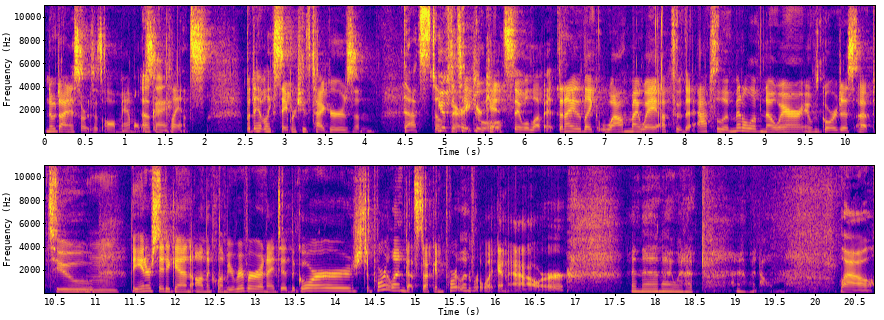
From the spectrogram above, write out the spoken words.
No dinosaurs, it's all mammals Okay. and plants. But they have like saber-toothed tigers and That's still you have to take your kids, they will love it. Then I like wound my way up through the absolute middle of nowhere. It was gorgeous up to Mm. the interstate again on the Columbia River and I did the gorge to Portland, got stuck in Portland for like an hour. And then I went up I went home. Wow.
